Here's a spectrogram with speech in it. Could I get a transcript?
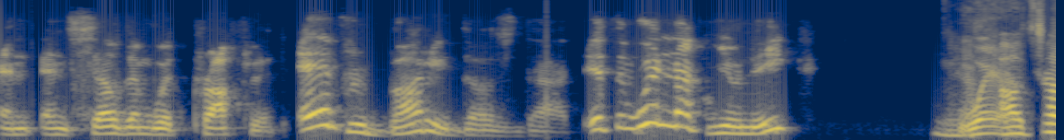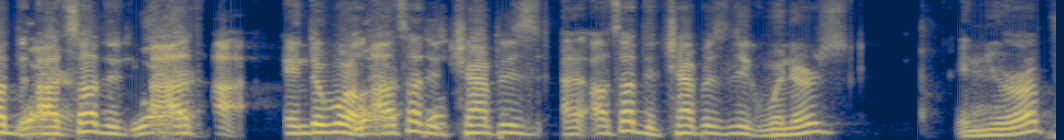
and, and sell them with profit. Everybody does that. It's, we're not unique. Yeah. Where outside the, Where? outside the Where? Uh, in the world Where? outside the Champions uh, outside the Champions League winners in Europe.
